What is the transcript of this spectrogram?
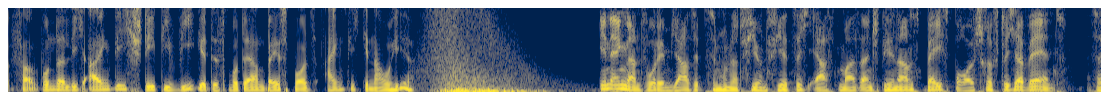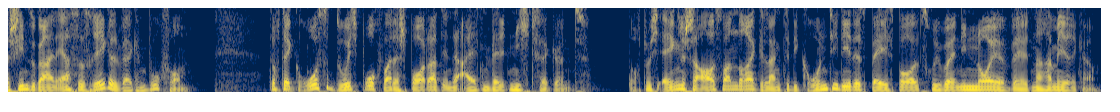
Verwunderlich eigentlich steht die Wiege des modernen Baseballs eigentlich genau hier. In England wurde im Jahr 1744 erstmals ein Spiel namens Baseball schriftlich erwähnt. Es erschien sogar ein erstes Regelwerk in Buchform. Doch der große Durchbruch war der Sportart in der alten Welt nicht vergönnt. Doch durch englische Auswanderer gelangte die Grundidee des Baseballs rüber in die neue Welt nach Amerika.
